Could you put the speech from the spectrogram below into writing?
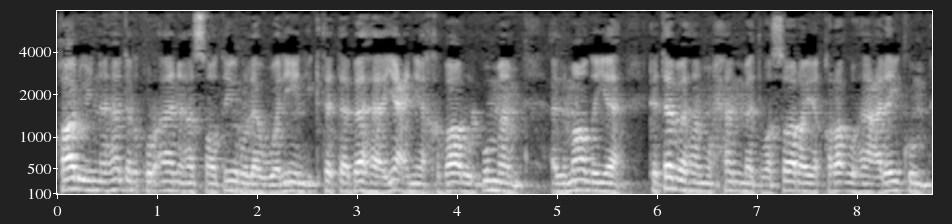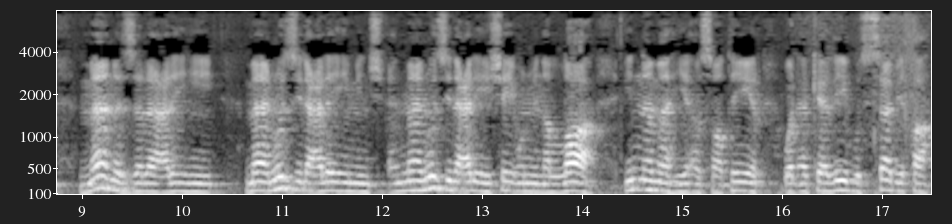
قالوا إن هذا القرآن أساطير الأولين اكتتبها يعني أخبار الأمم الماضية كتبها محمد وصار يقرأها عليكم ما نزل عليه ما نزل عليه من ما نزل عليه شيء من الله إنما هي أساطير والأكاذيب السابقة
